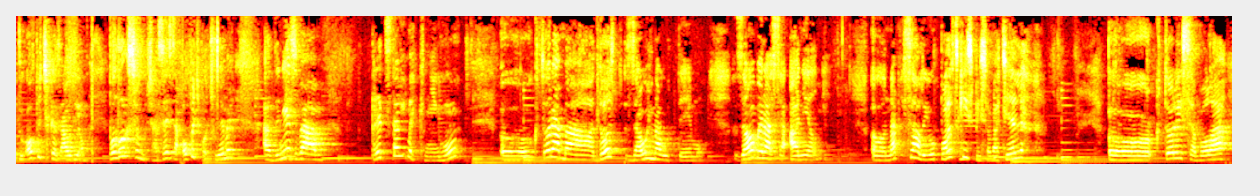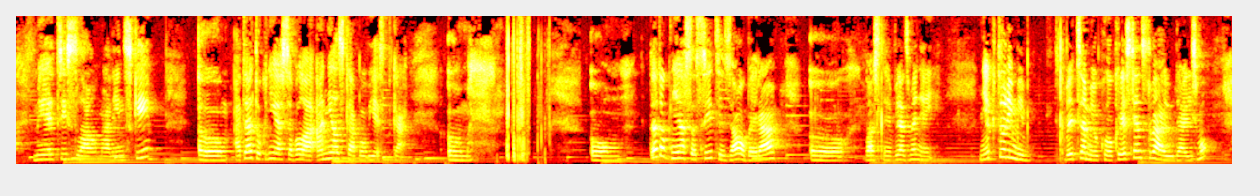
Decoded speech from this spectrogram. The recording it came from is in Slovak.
je tu opička s audiom. Po dlhšom čase sa opäť počujeme a dnes vám predstavíme knihu, eh, ktorá má dosť zaujímavú tému. Zaoberá sa anielmi. Eh, napísal ju polský spisovateľ, eh, ktorý sa volá Miecislav Malinsky a táto kniha sa volá Anielská poviestka. Um, táto kniha sa síce zaoberá uh, vlastne viac menej niektorými vecami okolo kresťanstva a judaizmu,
